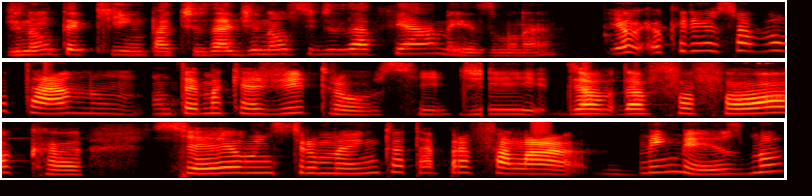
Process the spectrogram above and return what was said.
de não ter que empatizar, de não se desafiar mesmo, né? Eu, eu queria só voltar num, num tema que a Gi trouxe, de, de da fofoca ser um instrumento até para falar de mim mesma,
